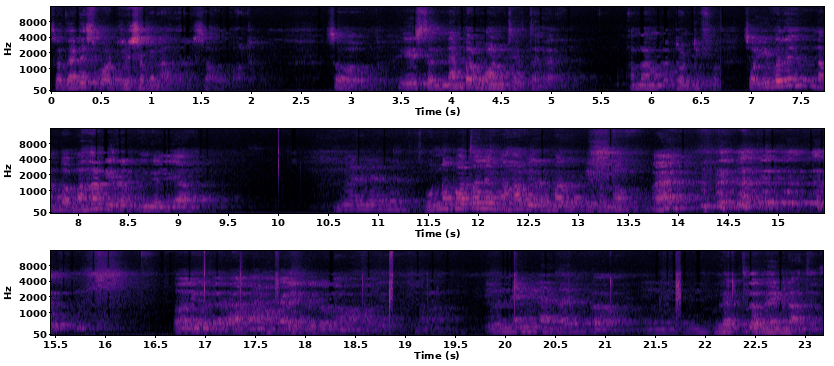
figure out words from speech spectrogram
So that is what Rishabhanathar all about so is the number one Tirthankar among the twenty four so இவர் நம்ம மகாவீரர் இல்லையா? உன்னை பார்த்தாலே மகாவீரர் மாதிரி இருக்கு கொஞ்சம் லெஃப்டில் நேமிநாதர்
